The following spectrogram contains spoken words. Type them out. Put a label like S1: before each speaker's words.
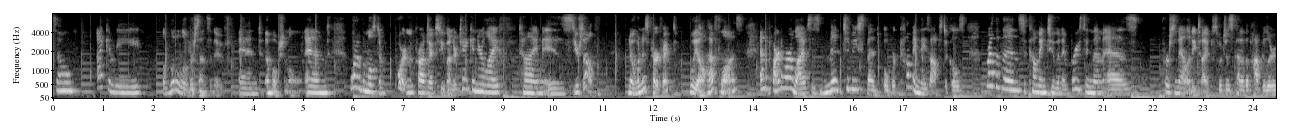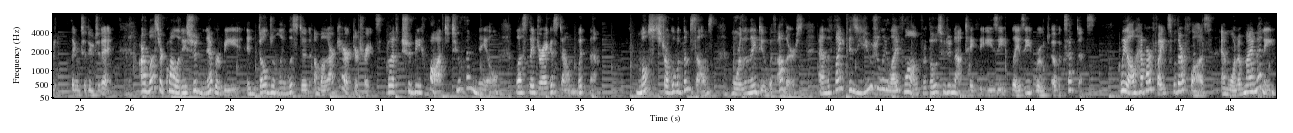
S1: So I can be a little oversensitive and emotional, and one of the most important projects you undertake in your lifetime is yourself. No one is perfect, we all have flaws, and a part of our lives is meant to be spent overcoming these obstacles rather than succumbing to and embracing them as personality types, which is kind of the popular thing to do today. Our lesser qualities should never be indulgently listed among our character traits, but should be fought tooth and nail lest they drag us down with them. Most struggle with themselves more than they do with others, and the fight is usually lifelong for those who do not take the easy, lazy route of acceptance. We all have our fights with our flaws, and one of my many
